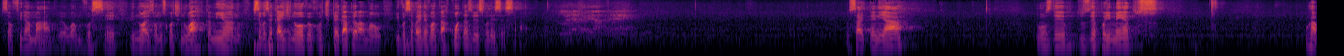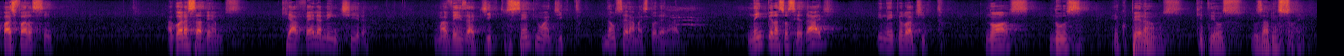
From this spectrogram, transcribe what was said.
Você é um filho amado, eu amo você e nós vamos continuar caminhando. E se você cair de novo, eu vou te pegar pela mão e você vai levantar quantas vezes for necessário. No site do DNA, uns de, dos depoimentos, um rapaz fala assim: Agora sabemos que a velha mentira, uma vez adicto, sempre um adicto, não será mais tolerado, nem pela sociedade e nem pelo adicto. Nós nos recuperamos. Que Deus nos abençoe.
